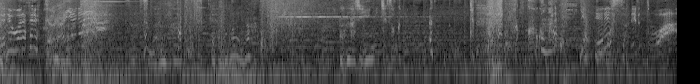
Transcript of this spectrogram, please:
れで。終わらせるさすがに。手ごいな同じ意味持続ここまでやってやるされるとは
